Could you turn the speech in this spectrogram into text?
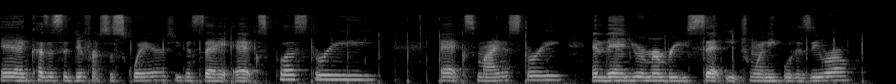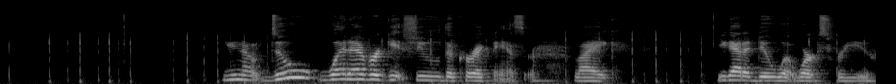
And because it's a difference of squares, you can say x plus 3 x minus 3, and then you remember you set each one equal to 0. You know, do whatever gets you the correct answer. Like, you got to do what works for you.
